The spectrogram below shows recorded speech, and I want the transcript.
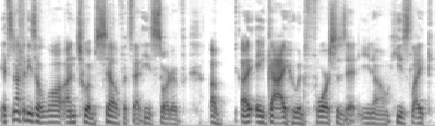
it's not that he's a law unto himself. It's that he's sort of a, a a guy who enforces it. You know, he's like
